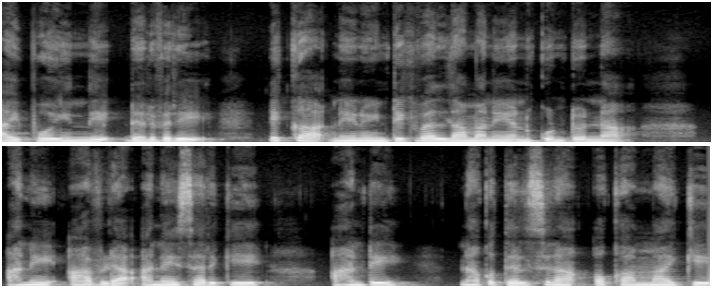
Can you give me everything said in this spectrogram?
అయిపోయింది డెలివరీ. ఇక నేను ఇంటికి వెళ్దామని అనుకుంటున్నా అని ఆవిడ అనేసరికి ఆంటీ నాకు తెలిసిన ఒక అమ్మాయికి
